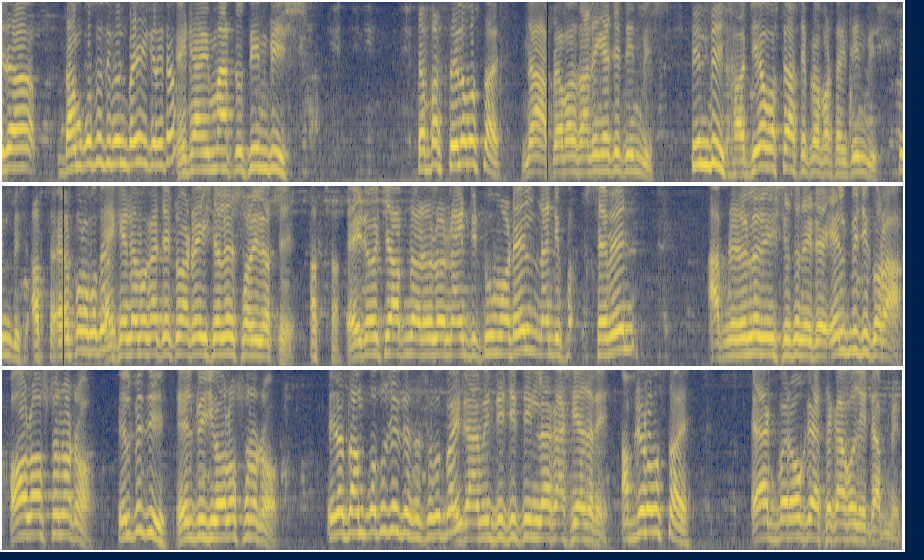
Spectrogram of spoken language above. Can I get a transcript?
এটা দাম কত দিবেন ভাই এই গাড়িটা? এটা আমি মাত্র তিন বিশ। পেপার সেল অবস্থায়? না পেপার রানিং আছে তিন বিশ। তিন বিশ? হ্যাঁ যে অবস্থায় আছে পেপার থাকে তিন বিশ। তিন বিশ আচ্ছা এরপর আমাদের? এখানে আমার কাছে টোয়াটা স্টাইলের সলিড আছে। আচ্ছা। এইটা হচ্ছে আপনার হলো ninety two model ninety seven আপনার হলো রেজিস্ট্রেশন এটা এলপিজি করা all option auto LPG LPG all option auto এটা দাম কত ভাই? এটা আমি দিচ্ছি তিন লাখ আশি হাজারে। আপডেট অবস্থায়? একবার ওকে আছে কাগজ এটা আপনার।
